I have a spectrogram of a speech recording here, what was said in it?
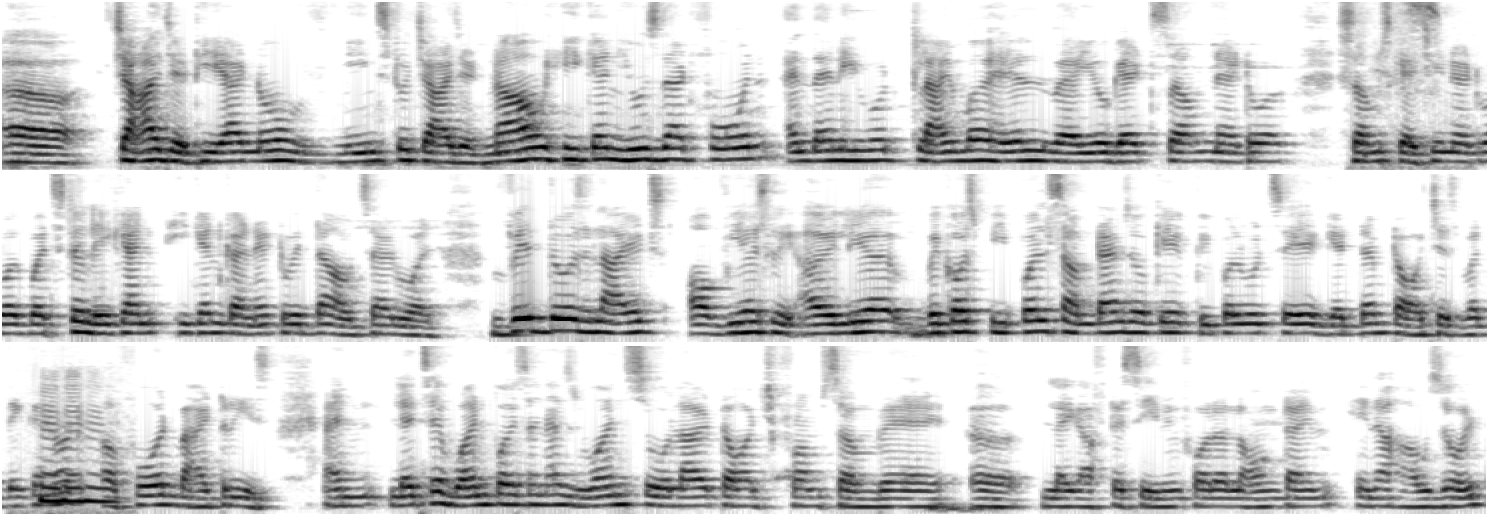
uh, charge it. He had no means to charge it. Now he can use that phone and then he would climb a hill where you get some network, some sketchy network, but still he can he can connect with the outside world. With those lights, obviously earlier because people sometimes okay, people would say get them torches, but they cannot mm-hmm. afford batteries. And let's say one person has one solar torch from somewhere, uh, like after saving for a long time in a household.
